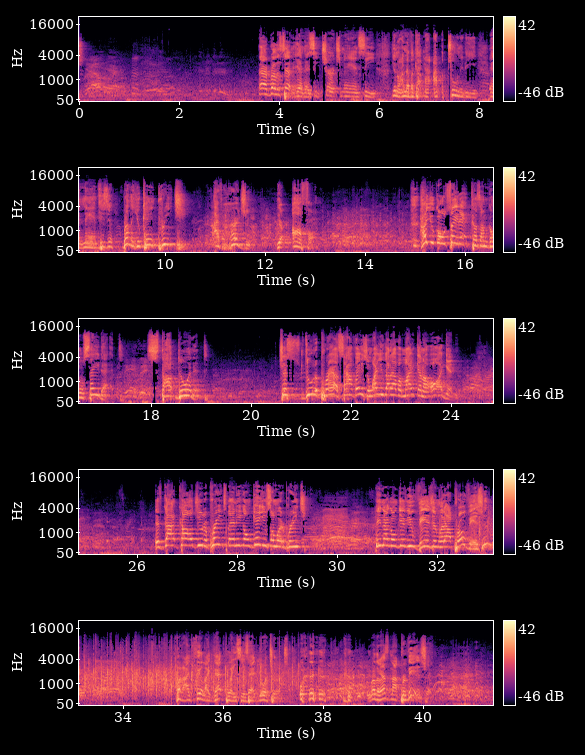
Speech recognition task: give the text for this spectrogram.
Uh, brother said, yeah, man, see, church, man, see, you know, I never got my opportunity. And man, you, brother, you can't preach. I've heard you. You're awful. How you gonna say that? Because I'm gonna say that. Stop doing it. Just do the prayer of salvation. Why you gotta have a mic and an organ? If God called you to preach, man, He gonna give you somewhere to preach. He's not gonna give you vision without provision. But I feel like that place is at your church. Brother, that's not provision.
